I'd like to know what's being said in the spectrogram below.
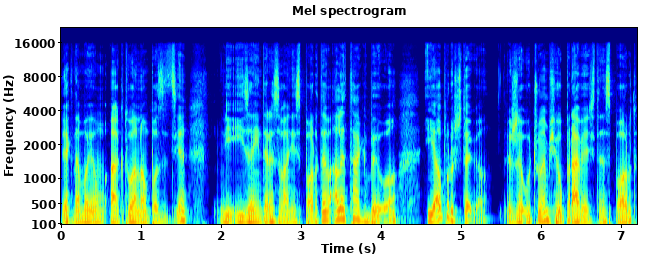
jak na moją aktualną pozycję i, i, zainteresowanie sportem, ale tak było. I oprócz tego, że uczyłem się uprawiać ten sport,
